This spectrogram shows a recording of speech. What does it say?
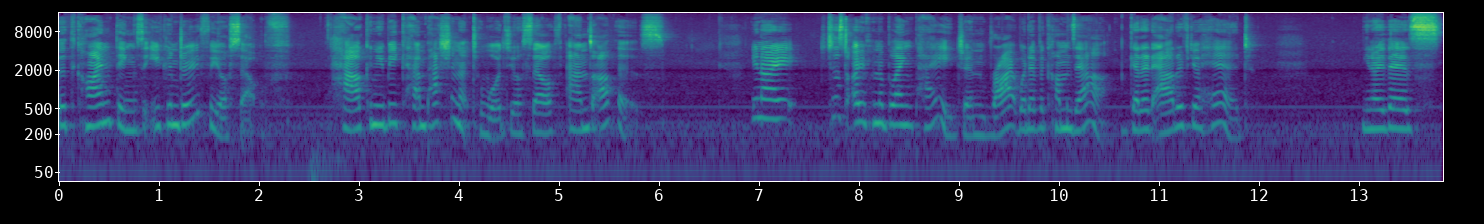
the kind things that you can do for yourself. How can you be compassionate towards yourself and others? You know, just open a blank page and write whatever comes out. Get it out of your head. You know, there's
